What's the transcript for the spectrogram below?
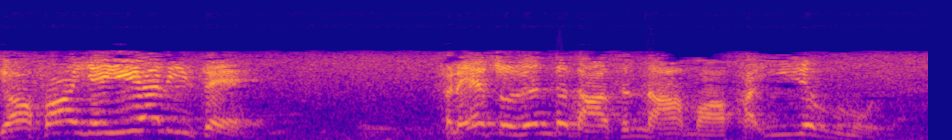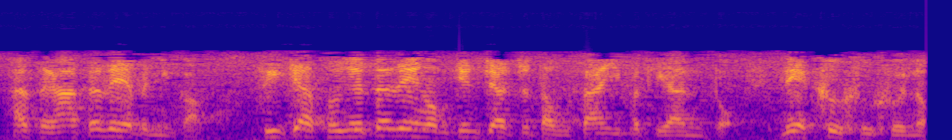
要放一月里在，不来做人的大声当，毛怕一人模样，还是俺得罪不人讲，谁家昨日得罪我们今朝知道生意不挺很多，来口口口喏，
